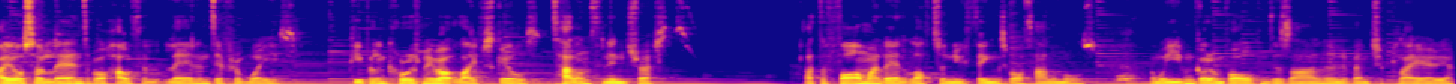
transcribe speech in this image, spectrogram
I also learned about how to learn in different ways. People encouraged me about life skills, talents and interests. At the farm I learned lots of new things about animals and we even got involved in designing an adventure play area.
